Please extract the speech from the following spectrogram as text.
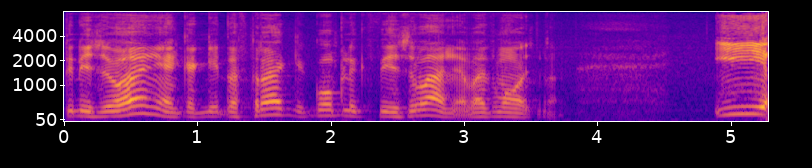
переживания, какие-то страхи, комплексы и желания, возможно. И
